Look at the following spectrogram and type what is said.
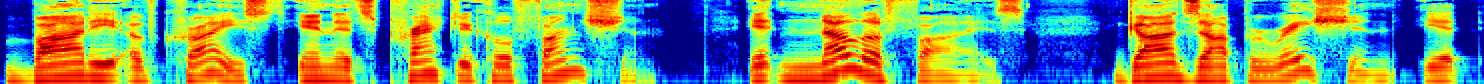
body of Christ in its practical function. It nullifies God's operation. It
